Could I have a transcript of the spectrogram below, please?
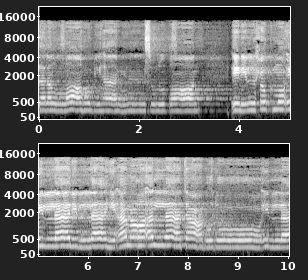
أنزل الله بها من سلطان. إن الحكم إلا لله أمر ألا تعبدوا إلا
